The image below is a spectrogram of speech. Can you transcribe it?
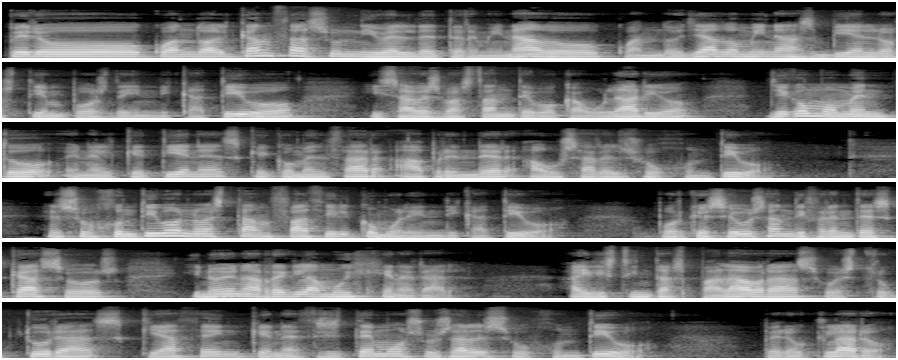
pero cuando alcanzas un nivel determinado, cuando ya dominas bien los tiempos de indicativo y sabes bastante vocabulario, llega un momento en el que tienes que comenzar a aprender a usar el subjuntivo. El subjuntivo no es tan fácil como el indicativo, porque se usa en diferentes casos y no hay una regla muy general. Hay distintas palabras o estructuras que hacen que necesitemos usar el subjuntivo, pero claro,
